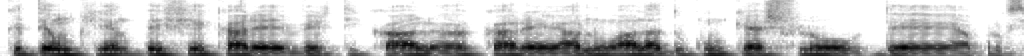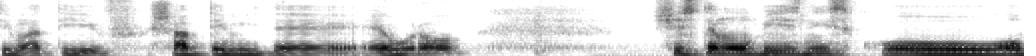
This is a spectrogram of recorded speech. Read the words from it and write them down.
câte un client pe fiecare verticală, care anual aduc un cash flow de aproximativ 7000 de euro și suntem un business cu o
